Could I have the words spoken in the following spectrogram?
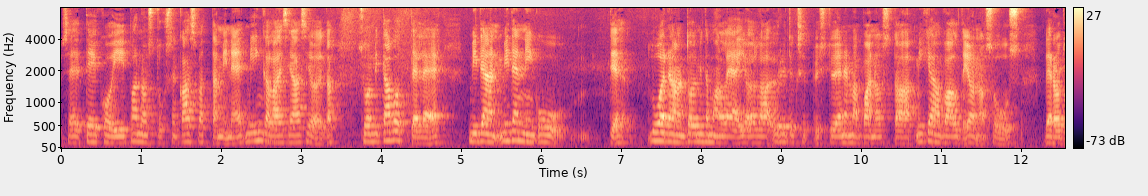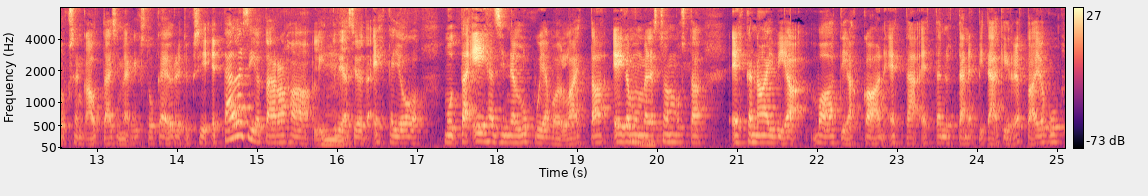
se TKI-panostuksen kasvattaminen, että minkälaisia asioita Suomi tavoittelee, miten, miten niin kuin luodaan toimintamalleja, joilla yritykset pystyy enemmän panostaa, mikä on valtionosuus verotuksen kautta esimerkiksi tukea yrityksiä. Että tällaisia jotain rahaa liittyviä mm. asioita ehkä joo, mutta eihän sinne lukuja voi laittaa. Eikä mun mm. mielestä se on musta ehkä naivia vaatiakaan, että, että nyt tänne pitää kirjoittaa joku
